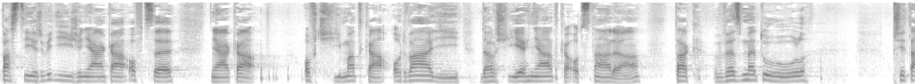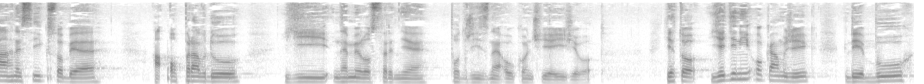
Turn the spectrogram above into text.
pastýř vidí, že nějaká ovce, nějaká ovčí matka odvádí další jehňátka od stáda, tak vezme tu hůl, přitáhne si ji k sobě a opravdu jí nemilosrdně podřízne a ukončí její život. Je to jediný okamžik, kdy Bůh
